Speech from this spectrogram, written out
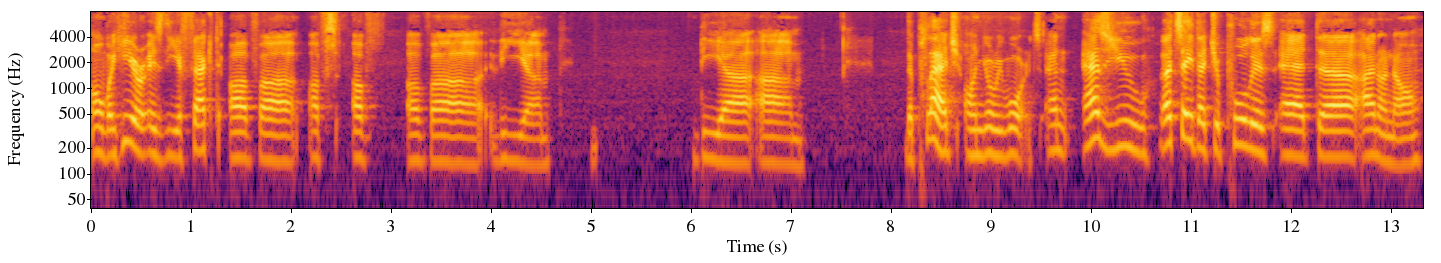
over here is the effect of uh, of of of the um, the uh, um, the pledge on your rewards. And as you let's say that your pool is at uh, I don't know,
